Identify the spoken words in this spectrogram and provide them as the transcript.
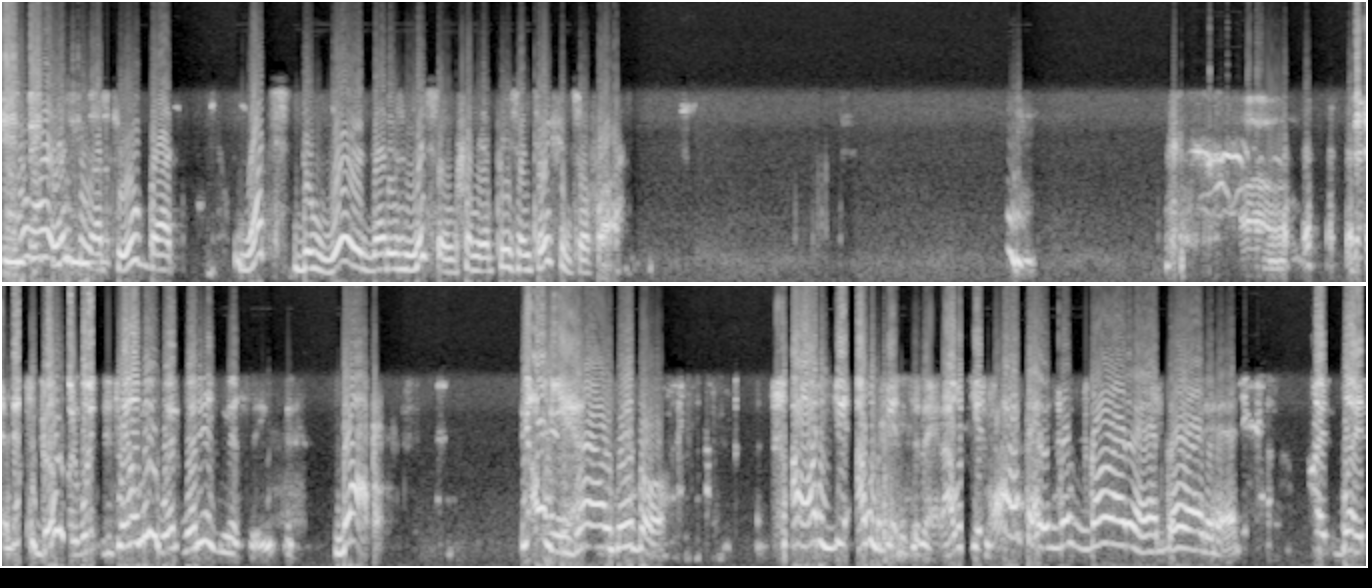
And I don't want to interrupt you, but what's the word that is missing from your presentation so far? Hmm. uh, that, that's a good one. What? Tell me what what is missing? Black. Oh yeah. Brown people. Oh, I was get, I was getting to that. I was getting. Okay, go, go right ahead. Go right ahead. But but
